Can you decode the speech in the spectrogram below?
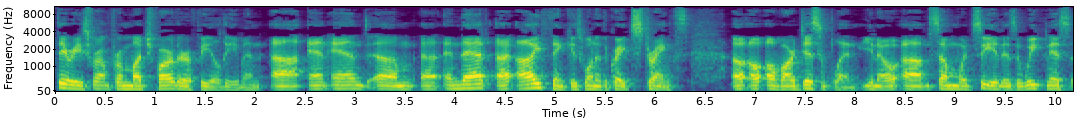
theories from from much farther afield even uh, and and um, uh, and that uh, I think is one of the great strengths of our discipline you know um, some would see it as a weakness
